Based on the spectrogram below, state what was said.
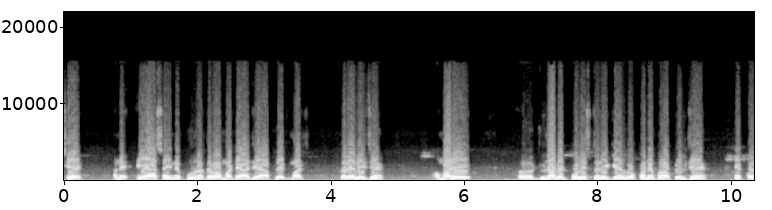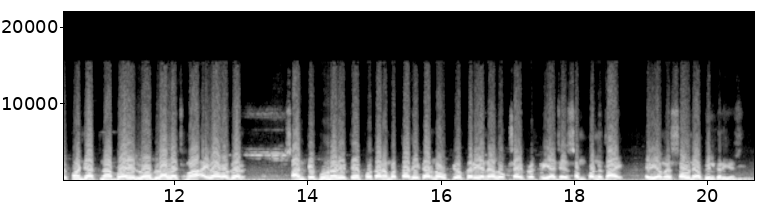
છે અને એ આશયને પૂર્ણ કરવા માટે આજે આ ફ્લેગ માર્ચ કરેલી છે. અમારી જુનાગઢ પોલીસ તરીકે લોકોને પણ અપીલ છે કે કોઈપણ જાતના ભય, લોભ, લાલચમાં આવ્યા વગર શાંતિપૂર્ણ રીતે પોતાના મતાધિકારનો ઉપયોગ કરી અને લોકશાહી પ્રક્રિયા છે, સંપન્ન થાય, એવી અમે સૌને અપીલ કરીએ છીએ.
